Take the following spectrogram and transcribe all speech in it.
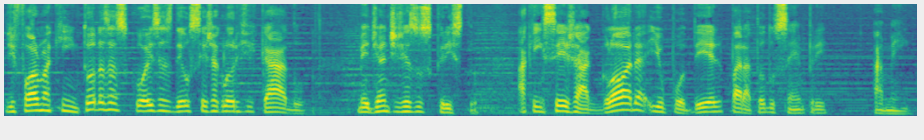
de forma que em todas as coisas Deus seja glorificado, mediante Jesus Cristo, a quem seja a glória e o poder para todo sempre. Amém.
